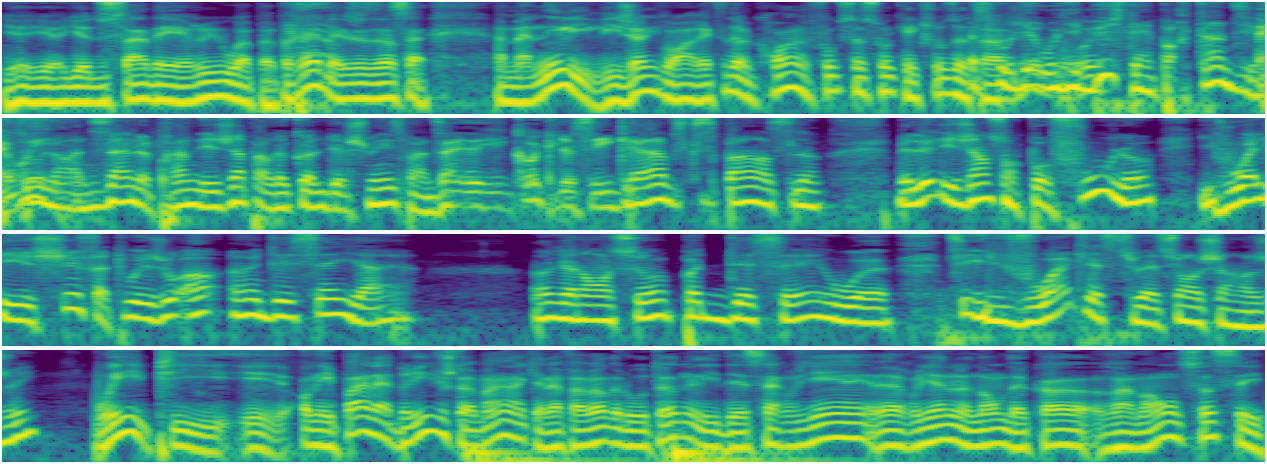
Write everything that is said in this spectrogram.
il y, a, du sang des rues ou à peu près. Ben je veux dire, ça, à un moment donné, les, les gens ils vont arrêter de le croire. Il faut que ce soit quelque chose de tangible au début, c'était important de dire ben ça, en disant, le prendre les gens par le col de chemise, en disant, écoute, là, c'est grave ce qui se passe, là. Mais là, les gens sont pas fous, là. Ils voient les chiffres à tous les jours. Ah, un décès hier. Ah, regardons ça, pas de décès. Ou, euh, ils voient que la situation a changé. Oui, puis on n'est pas à l'abri justement qu'à la faveur de l'automne, les décès reviennent, reviennent, le nombre de cas remonte. Ça, c'est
